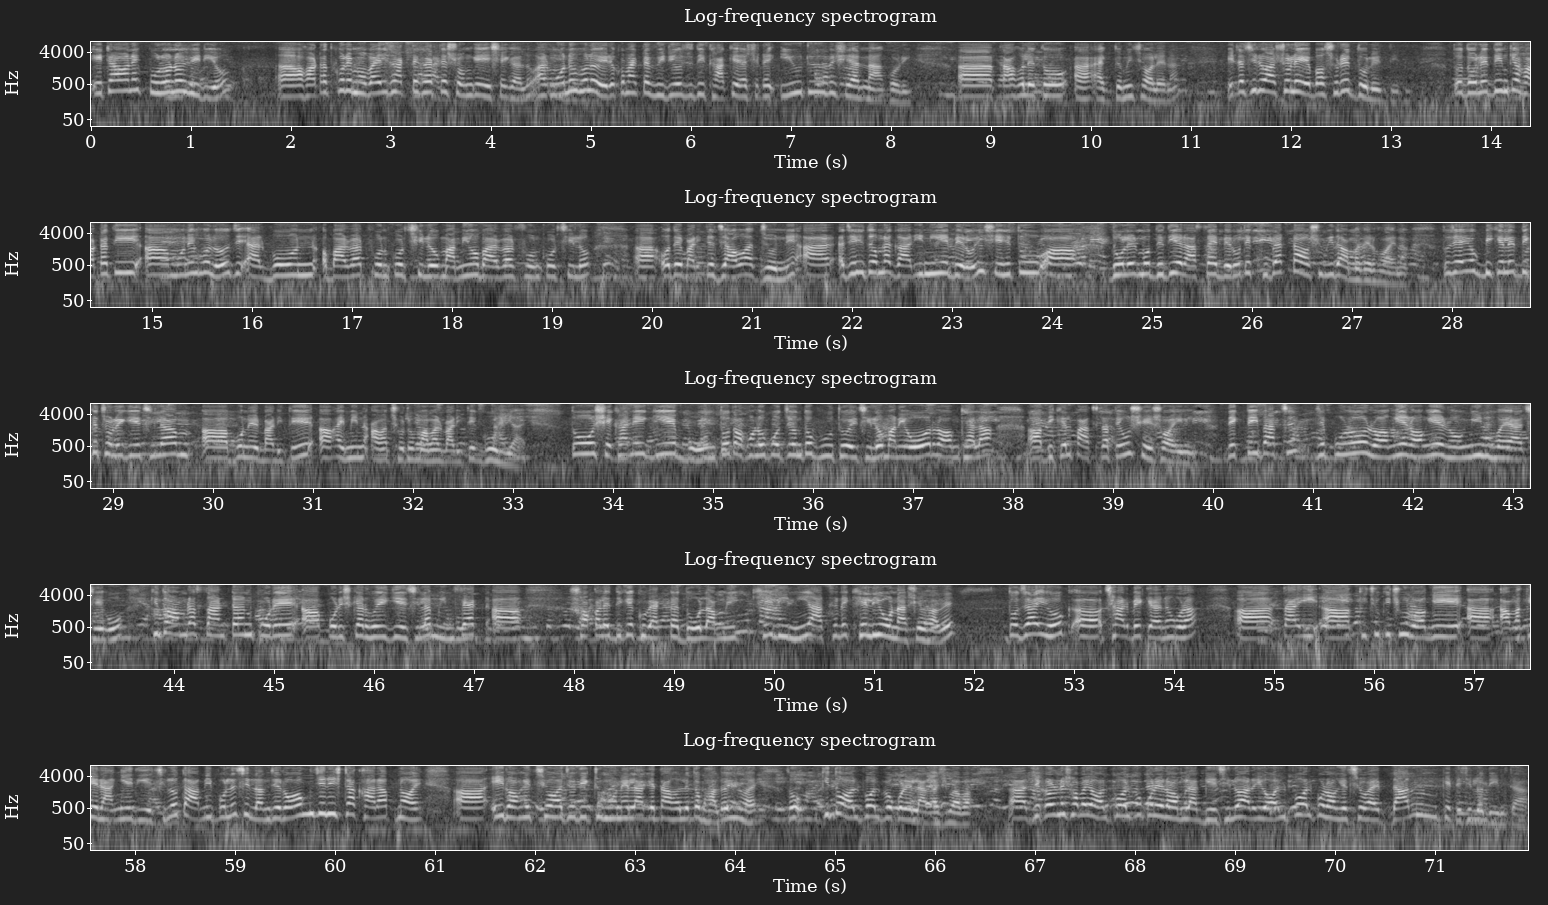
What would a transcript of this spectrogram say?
এটা অনেক পুরনো ভিডিও হঠাৎ করে মোবাইল ঘাঁটতে ঘাঁটতে সঙ্গে এসে গেল। আর মনে হলো এরকম একটা ভিডিও যদি থাকে আর সেটা ইউটিউবে শেয়ার না করি তাহলে তো একদমই চলে না। এটা ছিল আসলে এবছরের দোলের দিন। তো দোলের দিনকে হঠাৎই মনে হলো যে আর বোন বারবার ফোন করছিল, মামিও বারবার ফোন করছিল ওদের বাড়িতে যাওয়ার জন্যে। আর যেহেতু আমরা গাড়ি নিয়ে বেরোই, সেহেতু দোলের মধ্যে দিয়ে রাস্তায় বেরোতে খুব একটা অসুবিধা আমাদের হয় না। তো যাই হোক, বিকেলের দিকে চলে গিয়েছিলাম বোনের বাড়িতে আই মিন আমার ছোটো মামার বাড়িতে গড়িয়ায়। তো সেখানে গিয়ে বোন তো তখনও পর্যন্ত ভূত হয়েছিল। মানে ওর রং খেলা বিকেল পাঁচটাতেও শেষ হয়নি। দেখতেই পাচ্ছেন যে পুরো রঙে রঙে রঙিন হয়ে আছে ও। কিন্তু আমরা স্নান টান করে পরিষ্কার হয়ে গিয়েছিলাম। ইনফ্যাক্ট সকালের দিকে খুব একটা দোল আমি খেলিনি আসলে খেলিও না সেভাবে। তো যাই হোক ছাড়বে কেন ওরা? তাই কিছু কিছু রঙে আমাকে রাঙিয়ে দিয়েছিল। তা আমি বলেছিলাম যে রং জিনিসটা খারাপ নয়। এই রঙের ছোঁয়া যদি একটু মনে লাগে তাহলে তো ভালোই হয়। তো কিন্তু অল্প অল্প করে লাগাস বাবা। যে কারণে সবাই অল্প অল্প করে রং লাগিয়েছিল। আর এই অল্প অল্প রঙের ছোঁয়ায় দারুণ কেটেছিল দিনটা।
